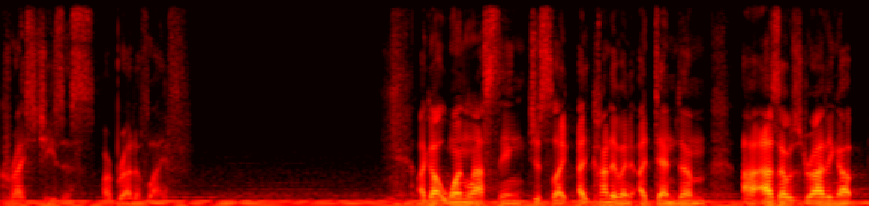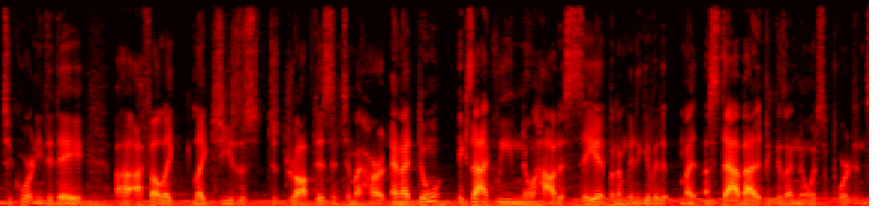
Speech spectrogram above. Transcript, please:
Christ Jesus, our bread of life. I got one last thing, just like a, kind of an addendum. Uh, as I was driving up to Courtenay today, uh, I felt like, like Jesus just dropped this into my heart. And I don't exactly know how to say it, but I'm going to give it a, my, a stab at it because I know it's important.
